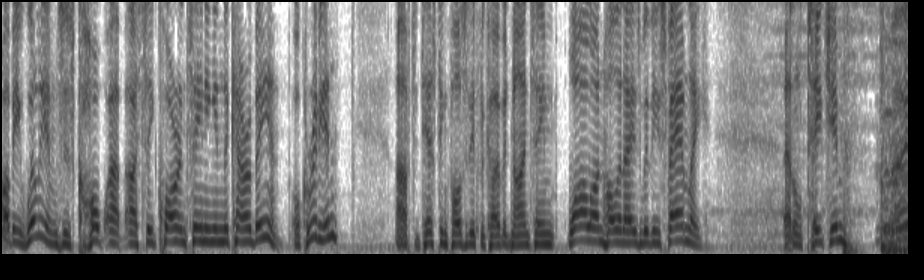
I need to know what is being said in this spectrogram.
Robbie Williams is, co- uh, I see, quarantining in the Caribbean or Caribbean after testing positive for COVID 19 while on holidays with his family. That'll teach him. Eh?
